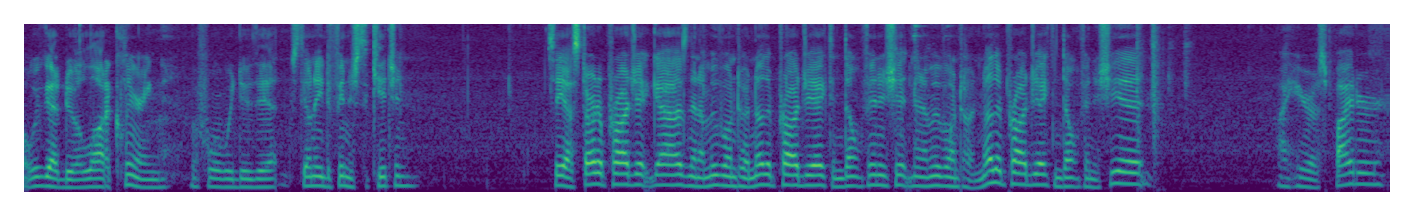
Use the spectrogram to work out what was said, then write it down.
But we've got to do a lot of clearing before we do that. Still need to finish the kitchen. See, I start a project, guys, then I move on to another project and don't finish it, and then I move on to another project and don't finish it. I hear a spider.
